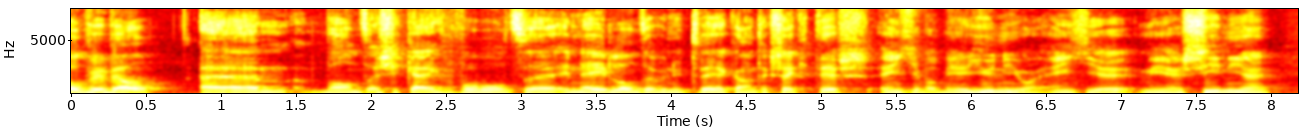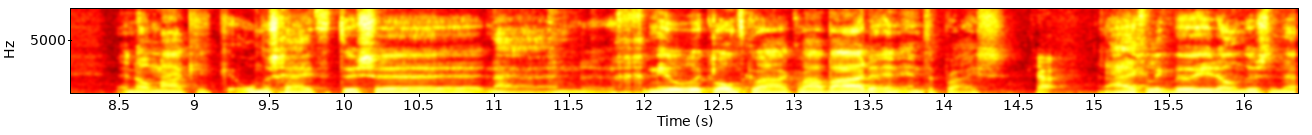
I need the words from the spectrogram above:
ook weer wel. Ehm, want als je kijkt bijvoorbeeld eh, in Nederland hebben we nu twee account executives. Eentje wat meer junior, eentje meer senior. En dan maak ik onderscheid tussen eh, nou ja, een gemiddelde klant qua, qua waarde en enterprise. Ja. En eigenlijk wil je dan dus eh,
